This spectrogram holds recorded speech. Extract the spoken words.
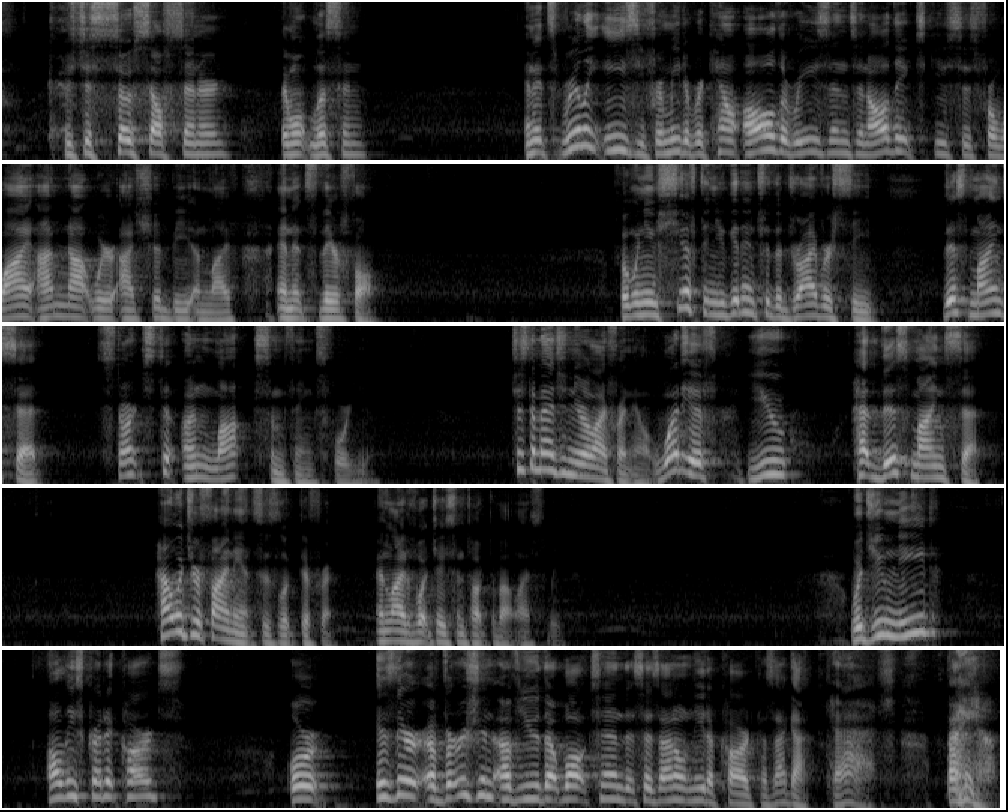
who's just so self centered, they won't listen. And it's really easy for me to recount all the reasons and all the excuses for why I'm not where I should be in life, and it's their fault. But when you shift and you get into the driver's seat, this mindset starts to unlock some things for you. Just imagine your life right now. What if you had this mindset how would your finances look different in light of what Jason talked about last week? Would you need all these credit cards? Or is there a version of you that walks in that says, I don't need a card because I got cash? Bam.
